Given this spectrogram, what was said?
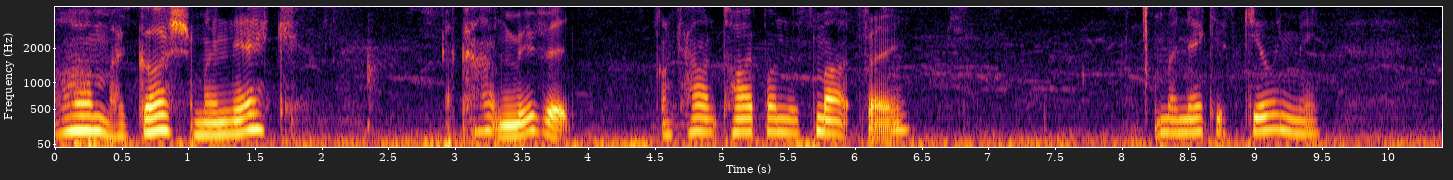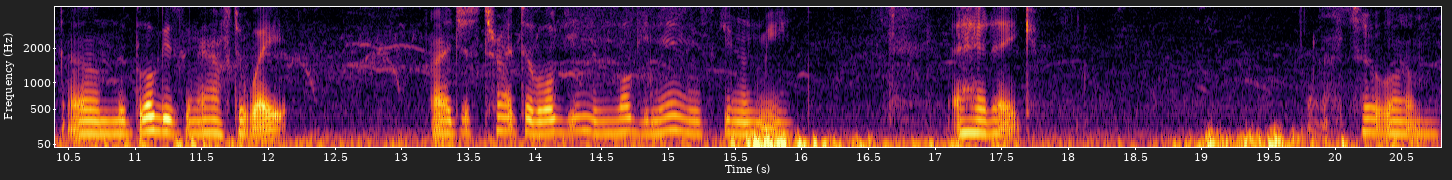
Oh my gosh, my neck. I can't move it. I can't type on the smartphone. My neck is killing me. Um, the blog is gonna have to wait. I just tried to log in and logging in is giving me a headache. So, um,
